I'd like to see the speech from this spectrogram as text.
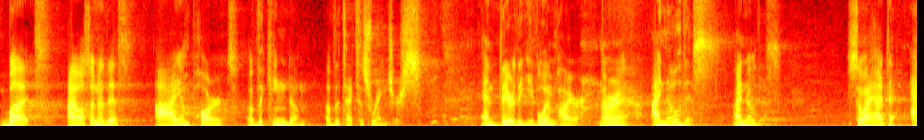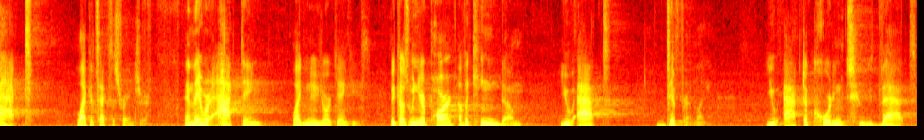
but I also know this I am part of the kingdom of the Texas Rangers, and they're the evil empire. All right? I know this. I know this. So I had to act like a Texas Ranger, and they were acting like New York Yankees. Because when you're part of a kingdom, you act differently. You act according to that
